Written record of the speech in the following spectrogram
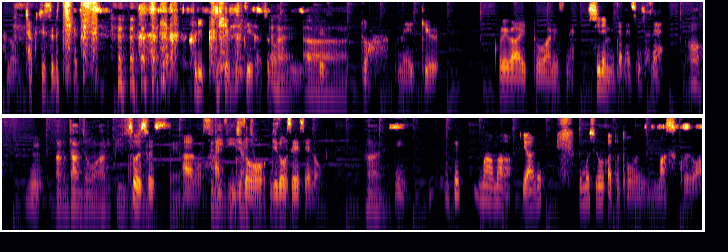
あの、着地するっていうやつ。フリックゲームっていうか、その、はいえっと、迷宮。これが、えっと、あれですね。試練みたいなやつですよね。あ、あ、うん。あの、ダンジョン RPG。そうです、そうです。あの、はい 3D ダンジョン。自動、自動生成の。はい。うん。でまあまあ、やれ、面白かったと思います、これは。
